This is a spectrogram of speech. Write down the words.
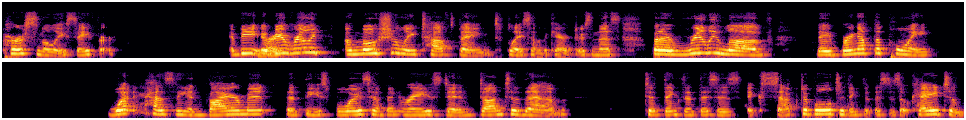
personally safer. It'd be it'd be a really emotionally tough thing to play some of the characters in this, but I really love they bring up the point. What has the environment that these boys have been raised in done to them to think that this is acceptable, to think that this is okay, to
